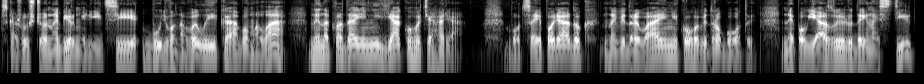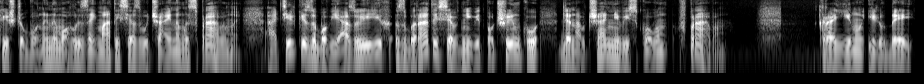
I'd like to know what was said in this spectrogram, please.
скажу, що набір міліції, будь вона велика або мала, не накладає ніякого тягаря. Бо цей порядок не відриває нікого від роботи, не пов'язує людей настільки, щоб вони не могли займатися звичайними справами, а тільки зобов'язує їх збиратися в дні відпочинку для навчання військовим вправам. Країну і людей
